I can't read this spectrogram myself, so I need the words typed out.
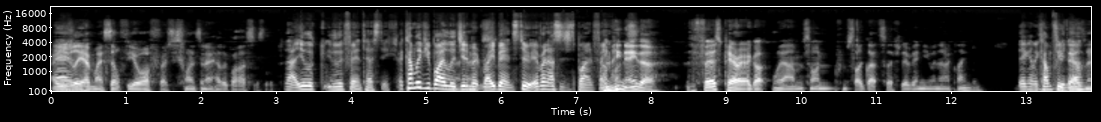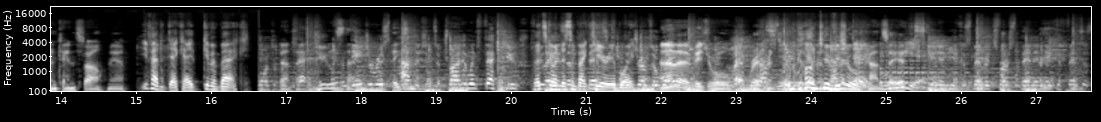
I usually have my self view off. I just wanted to know how the glasses look. No, you look you look fantastic. I can't believe you buy legitimate thanks. Ray Bans too. Everyone else is just buying fake. I mean, ones. neither. The first pair I got, well, um, someone from Sluglatz left at a venue, and then I claimed them. They're gonna come for you now. 2010 style, yeah. You've had a decade. Give them back. Want to Don't protect they? you Yes, from they- dangerous pathogens that to infect you. Let's go into some bacteria, boy. Another visual reference. Going too visual. Can't see it. yeah. Skin and mucous membranes first, then innate defenses.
